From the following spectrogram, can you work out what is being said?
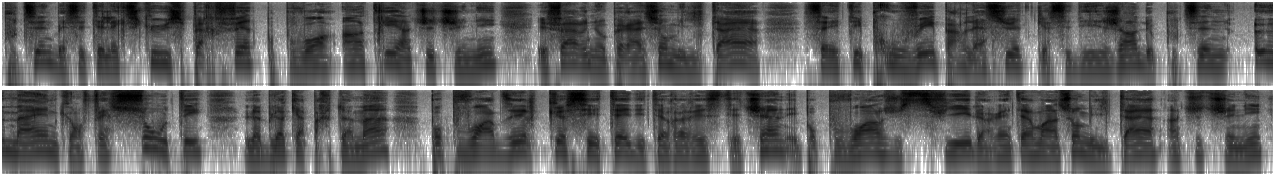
Poutine, ben, c'était l'excuse parfaite pour pouvoir entrer en Tchétchénie et faire une opération militaire, ça a été prouvé par la suite que c'est des gens de Poutine eux-mêmes qui ont fait sauter le bloc appartement pour pouvoir dire que c'était des terroristes tchétchènes et pour pouvoir justifier leur intervention militaire en Tchétchénie.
